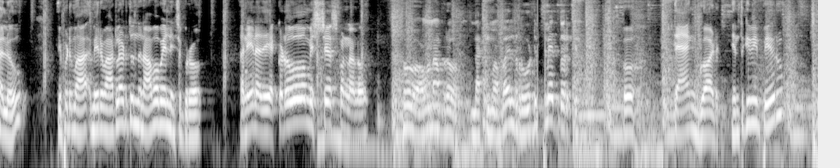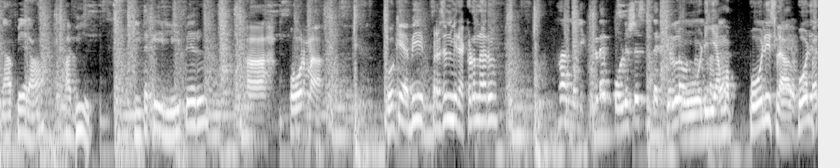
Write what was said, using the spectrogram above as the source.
హలో ఇప్పుడు మా మీరు మాట్లాడుతుంది నా మొబైల్ నుంచి బ్రో. నేను అది ఎక్కడో మిస్ చేసుకున్నాను. ఓ అవునా బ్రో? నాకు ఈ మొబైల్ రోడ్డు మీద దొరికింది. ఓ థ్యాంక్ గాడ్ ఇంతకీ మీ పేరు? నా పేరా? అభి. ఇంతకీ మీ పేరు? పూర్ణ. ఓకే అభి ప్రజెంట్ మీరు ఎక్కడున్నారు? నేను ఇక్కడే పోలీస్ స్టేషన్ దగ్గరలో ఓడి అమ్మ పోలీసులా? పోలీస్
